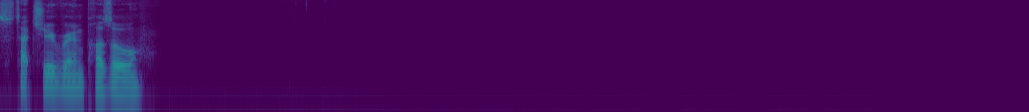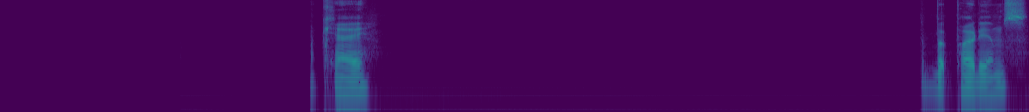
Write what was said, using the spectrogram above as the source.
Statue room puzzle. Okay. The book podiums.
